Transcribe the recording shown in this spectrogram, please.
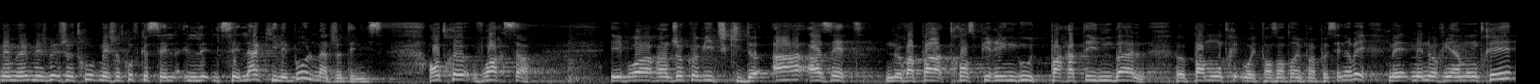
mais, mais, je trouve, mais je trouve que c'est là qu'il est beau le match de tennis. Entre voir ça et voir un Djokovic qui de A à Z ne va pas transpirer une goutte, pas rater une balle, euh, pas montrer, oui, de temps en temps il peut un peu s'énerver, mais, mais, ne rien montrer,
